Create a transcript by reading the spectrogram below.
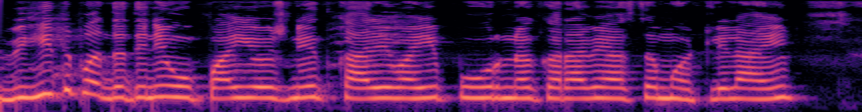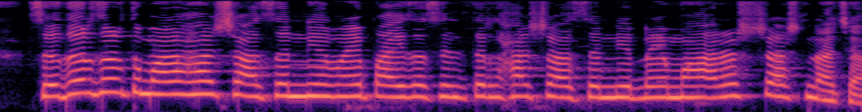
विहित पद्धतीने उपाययोजनेत कार्यवाही पूर्ण करावी असं म्हटलेलं आहे. सदर जर तुम्हाला हा शासन निर्णय पाहिजे असेल तर हा शासन निर्णय महाराष्ट्र शासनाच्या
